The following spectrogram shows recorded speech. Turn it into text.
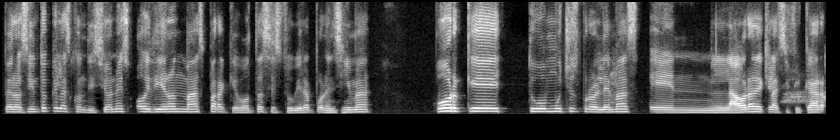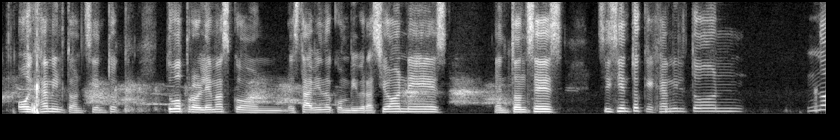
Pero siento que las condiciones hoy dieron más para que Bottas estuviera por encima porque tuvo muchos problemas en la hora de clasificar hoy Hamilton. Siento que tuvo problemas con, estaba viendo con vibraciones. Entonces, sí siento que Hamilton no,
